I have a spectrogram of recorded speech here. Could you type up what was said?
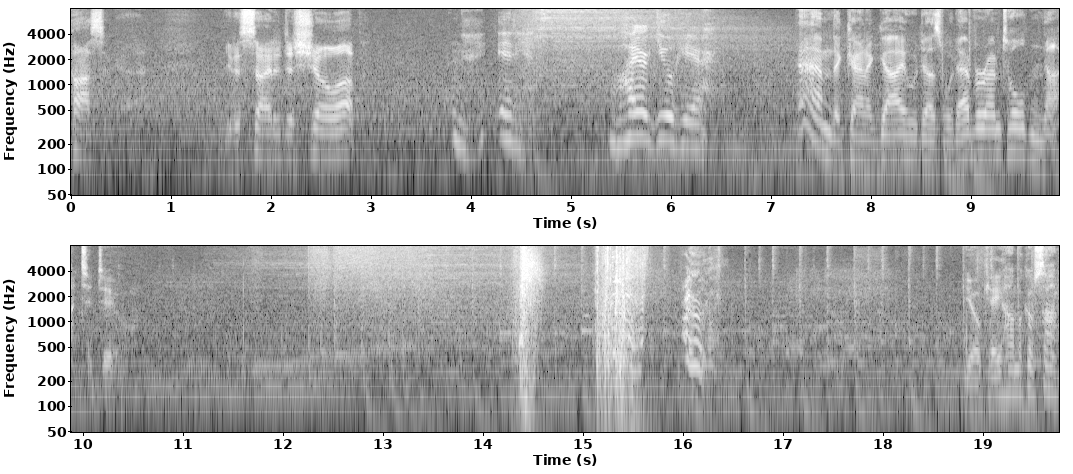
Kasuga, you decided to show up. Idiot. Why are you here? I'm the kind of guy who does whatever I'm told not to do. You okay, Hamako-san?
